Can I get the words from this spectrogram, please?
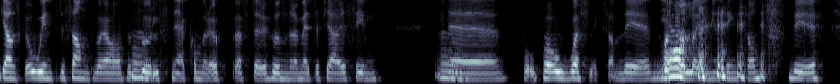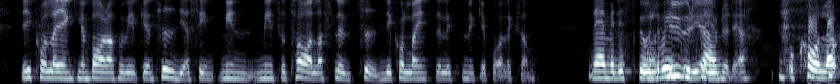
ganska ointressant vad jag har för Mm. puls när jag kommer upp efter 100 meter fjärilsim Mm. eh, på, på OS. Liksom. Det, man Ja. kollar ingenting sånt. Det, vi kollar egentligen bara på vilken tid jag sim, min, min totala sluttid. Vi kollar inte liksom mycket på liksom, Nej men det skulle ja, vara hur jag intressant gjorde det. att kolla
